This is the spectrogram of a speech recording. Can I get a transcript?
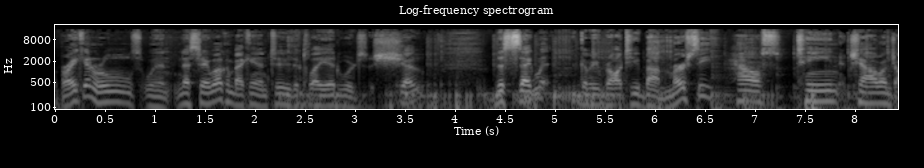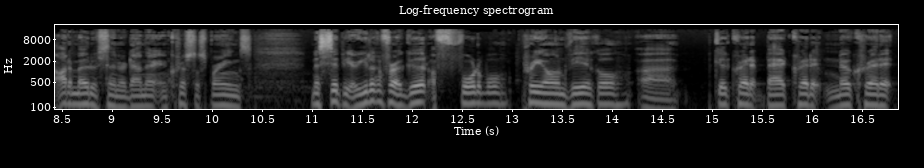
Breaking rules when necessary. Welcome back into the Clay Edwards Show. This segment is going to be brought to you by Mercy House Teen Challenge Automotive Center down there in Crystal Springs, Mississippi. Are you looking for a good, affordable pre-owned vehicle? Uh, good credit, bad credit, no credit.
